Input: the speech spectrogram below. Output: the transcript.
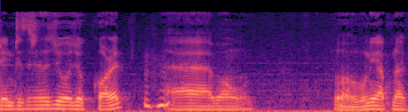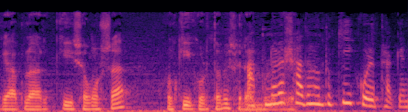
ডেন্টিস্টের সাথে যোগাযোগ করেন। আহ, এবং উনি আপনাকে আপনার কি সমস্যা কি করতে হবে সেটা আপনারা সাধারণত কি করে থাকেন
